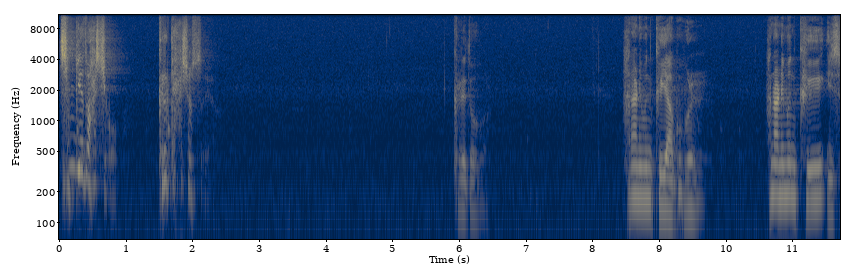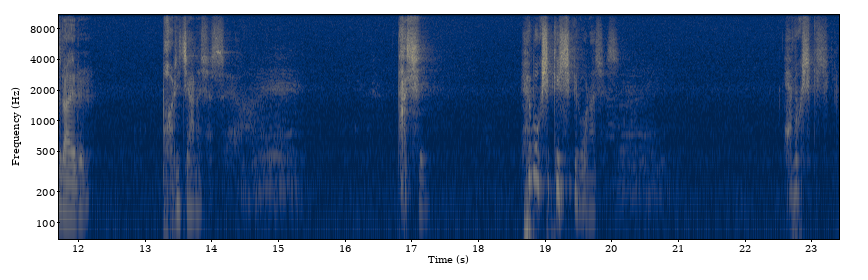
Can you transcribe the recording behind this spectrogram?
징계도 하시고 그렇게 하셨어요. 그래도 하나님은 그 야곱을 하나님은 그 이스라엘을 버리지 않으셨어요. 다시 회복시키시길 원하셨어요. 회복시키시길.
